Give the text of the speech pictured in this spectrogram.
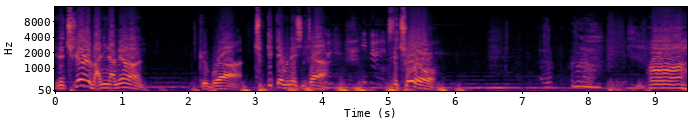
일단 출혈을 많이 나면 그 뭐야 춥기 때문에 진짜. 진짜 추워요. 어,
